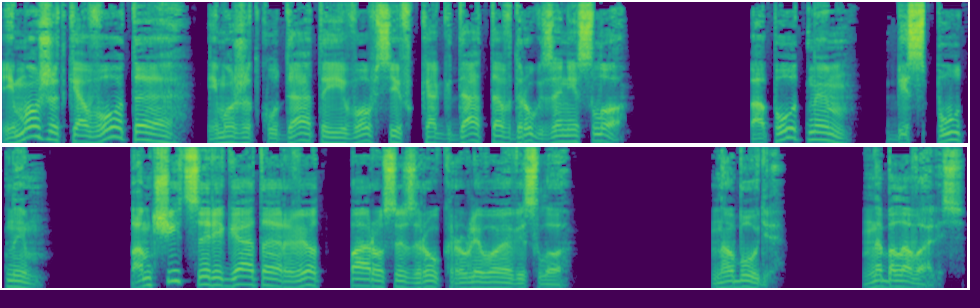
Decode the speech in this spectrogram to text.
И может кого-то, и может куда-то и вовсе в когда-то вдруг занесло. Попутным, беспутным. Помчится регата, рвет парус из рук рулевое весло. Но Будя, набаловались.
